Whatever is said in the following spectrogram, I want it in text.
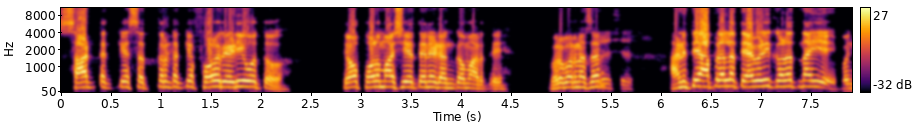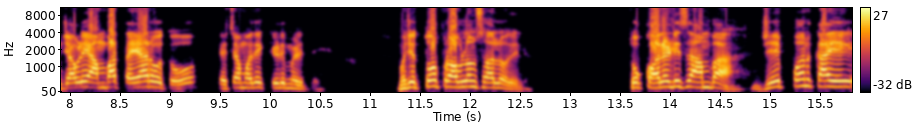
साठ टक्के सत्तर टक्के फळ रेडी होतं तेव्हा फळमाशी येते आणि डंक मारते. बरोबर ना सर. आणि ते आपल्याला त्यावेळी कळत नाहीये पण ज्यावेळी आंबा तयार होतो त्याच्यामध्ये कीड मिळते. म्हणजे तो प्रॉब्लेम सॉल्व्ह होईल. तो क्वालिटीचा आंबा जे पण काय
